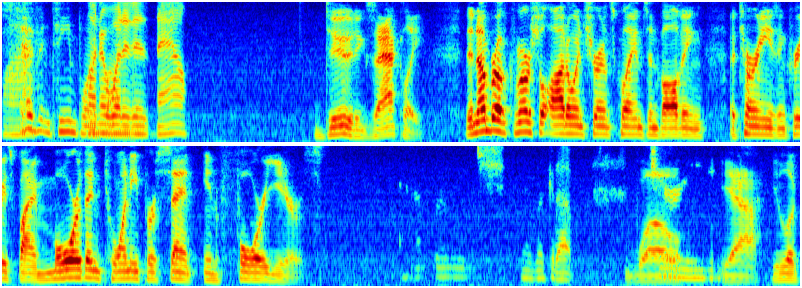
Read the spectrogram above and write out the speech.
Wow. 17.5 Wonder what it is now. Dude, exactly. The number of commercial auto insurance claims involving attorneys increased by more than 20% in 4 years. Average- Look it up. Whoa. Jury Yeah, you look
